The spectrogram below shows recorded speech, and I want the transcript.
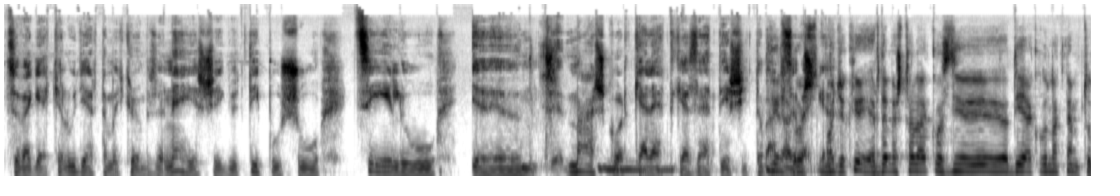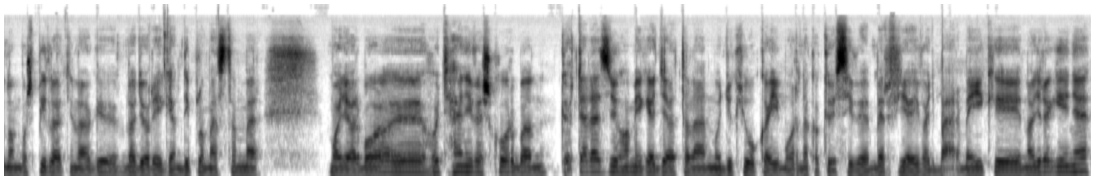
szövegekkel, úgy értem, hogy különböző nehézségű, típusú, célú, máskor keletkezett, és így tovább Világos, szöveggel. mondjuk érdemes találkozni a diákoknak, nem tudom, most pillanatnyilag nagyon régen diplomáztam, mert magyarból, hogy hány éves korban kötelező, ha még egyáltalán mondjuk Jókai Mornak a kőszívő ember fiai, vagy bármelyik nagyregénye,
